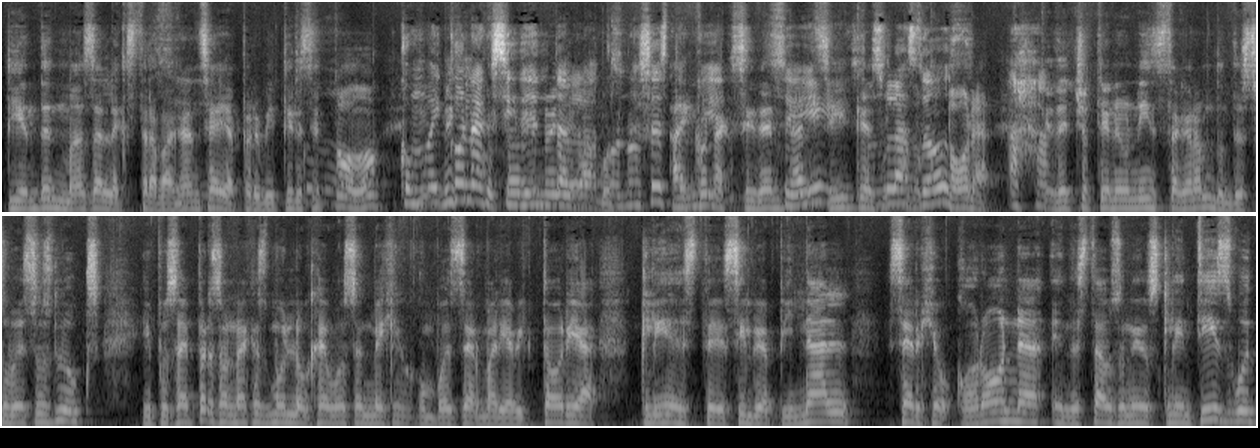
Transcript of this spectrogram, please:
tienden más a la extravagancia y a permitirse todo. Como hay con todavía no Accidental, ¿la conoces Hay con también? Accidental, Sí, sí, que es una doctora, Ajá. que de hecho tiene un Instagram donde sube sus looks y pues hay personajes muy longevos en México como puede ser María Victoria, este, Silvia Pinal, Sergio Corona, en Estados Unidos Clint Eastwood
